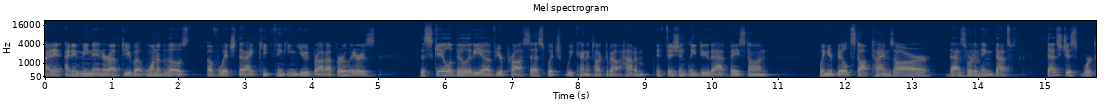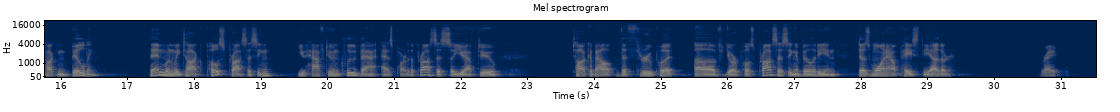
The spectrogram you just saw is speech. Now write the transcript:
i didn't i didn't mean to interrupt you but one of those of which that i keep thinking you had brought up earlier is the scalability of your process which we kind of talked about how to efficiently do that based on when your build stop times are that sort of Mhm. thing that's that's just we're talking building then when we talk post processing you have to include that as part of the process so you have to talk about the throughput of your post processing ability and does one outpace the other. Right.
